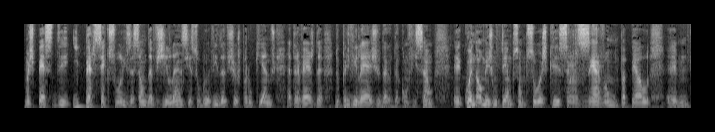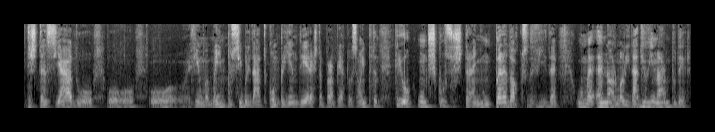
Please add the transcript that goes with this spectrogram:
uma espécie de hipersexualização da vigilância sobre a vida dos seus paroquianos através de, do privilégio da, da confissão, eh, quando ao mesmo tempo são pessoas que se reservam um papel eh, distanciado ou, ou, ou enfim, uma, uma impossibilidade de compreender esta própria atuação. E, portanto, criou um discurso estranho, um paradoxo de vida, uma anormalidade e um enorme poder.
